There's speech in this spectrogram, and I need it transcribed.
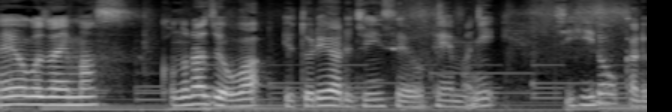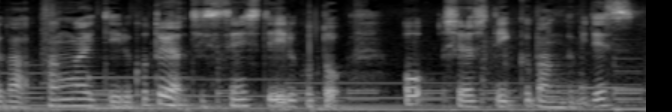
はようございます。このラジオはゆとりある人生をテーマに地域ローカルが考えていることや実践していることをシェアしていく番組です。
